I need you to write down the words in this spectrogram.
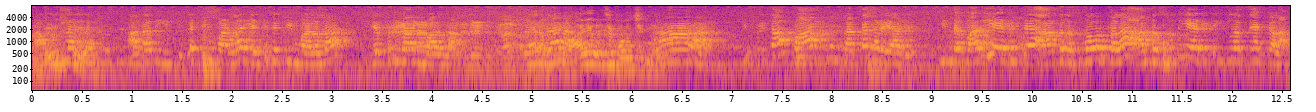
அப்படிலாம் இல்ல. அதாவது இட்டு கட்டியும் பாடலாம் எட்டு கட்டியும் பாடலாம் எப்படினாலும் பாடலாம். சரிதா? வாயை வச்சு பொழைச்சுங்க ஆ, இப்படித்தான் பாடணும் சட்டம் கிடையாது. இந்த வரியை எடுத்து அதுல கோர்க்கலாம் அந்த சுதியை எடுத்து சேர்க்கலாம்.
